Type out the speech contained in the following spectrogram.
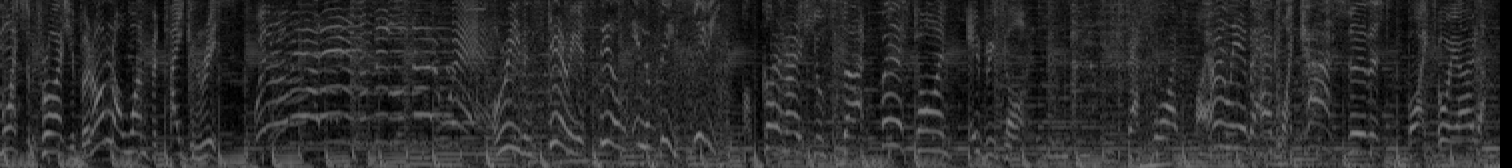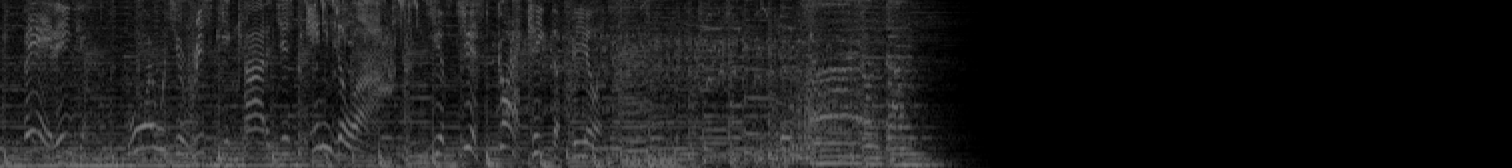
It might surprise you, but I'm not one for taking risks. Whether I'm out here in the middle of nowhere. Or even scarier still, in the big city. I've got an ace. You'll start first time, every time. That's why I only ever have my car serviced by Toyota. Fair income. Why would you risk your car to just any galah? You've just got to keep the feeling.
